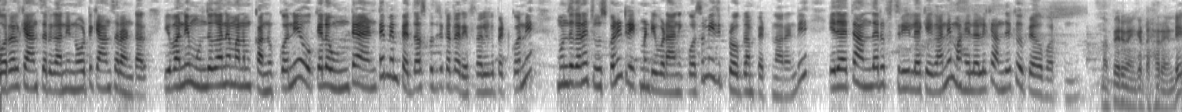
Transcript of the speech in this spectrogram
ఓరల్ క్యాన్సర్ కానీ నోటి క్యాన్సర్ అంటారు. ఇవన్నీ ముందుగానే మనం కనుక్కొని ఒకవేళ ఉంటే అంటే మేము పెద్ద ఆసుపత్రికి అట్లా రిఫరల్గా పెట్టుకొని ముందుగానే చూసుకొని ట్రీట్మెంట్ ఇవ్వడానికి కోసం ఇది ప్రోగ్రామ్ పెట్టినారండి ఇదైతే అందరు స్త్రీలకి కానీ మహిళలకి అందరికీ ఉపయోగపడుతుంది. నా పేరు వెంకటహర్ అండి.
